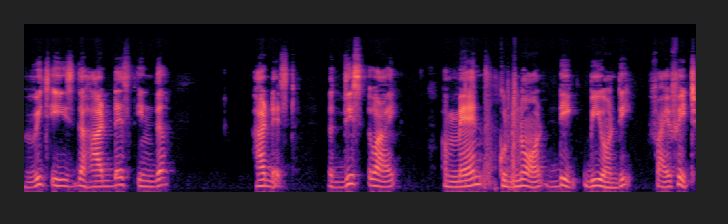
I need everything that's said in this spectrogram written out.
which is the hardest in the hardest. This why a man could not dig beyond the 5 feet.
